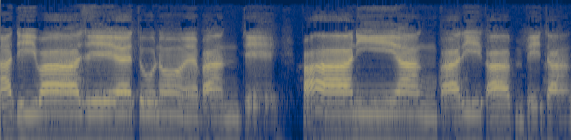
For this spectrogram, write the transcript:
ආදිවාසීතුනෝ බන්තේ පානීයං පරිකම්පිතං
